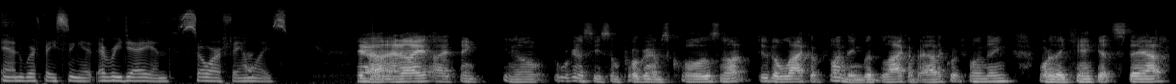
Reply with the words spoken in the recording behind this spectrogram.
and we're facing it every day, and so are families. Yeah, and I, I think you know we're going to see some programs close, not due to lack of funding, but lack of adequate funding, or they can't get staff.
